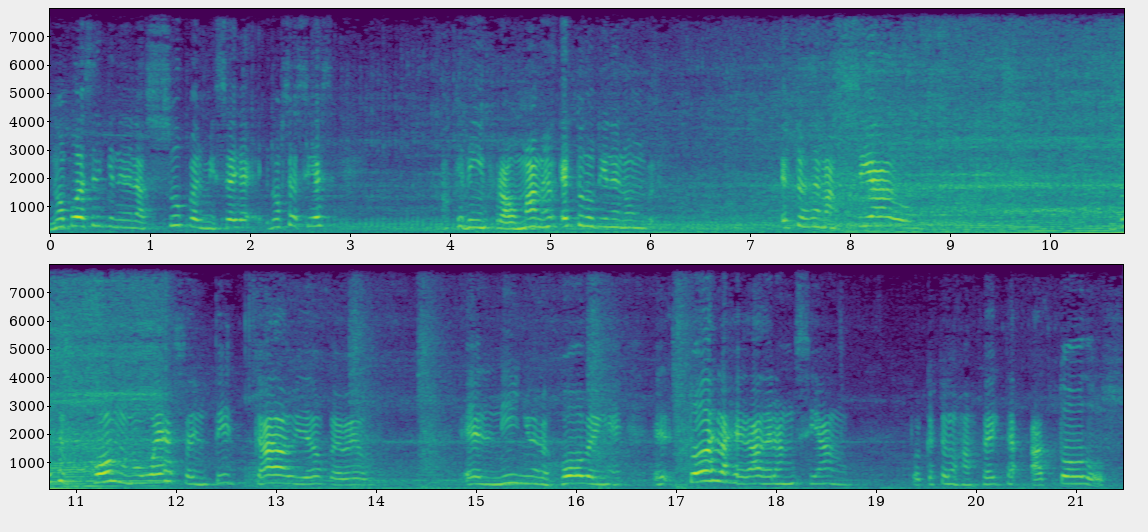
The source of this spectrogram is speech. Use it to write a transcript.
no puedo decir que ni de la super miseria, no sé si es porque ni infrahumano, esto no tiene nombre. Esto es demasiado, Entonces, ¿cómo no voy a sentir cada video que veo? El niño, el joven, todas las edades, el anciano, porque esto nos afecta a todos.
